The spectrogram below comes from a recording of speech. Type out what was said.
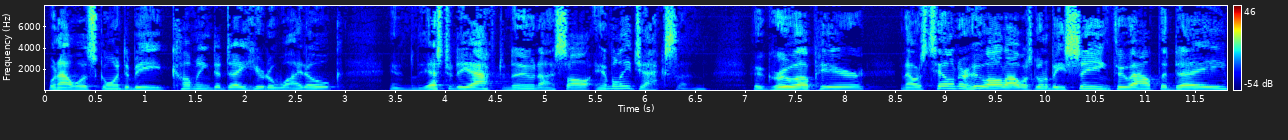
when I was going to be coming today here to White Oak, and yesterday afternoon I saw Emily Jackson, who grew up here, and I was telling her who all I was going to be seeing throughout the day,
